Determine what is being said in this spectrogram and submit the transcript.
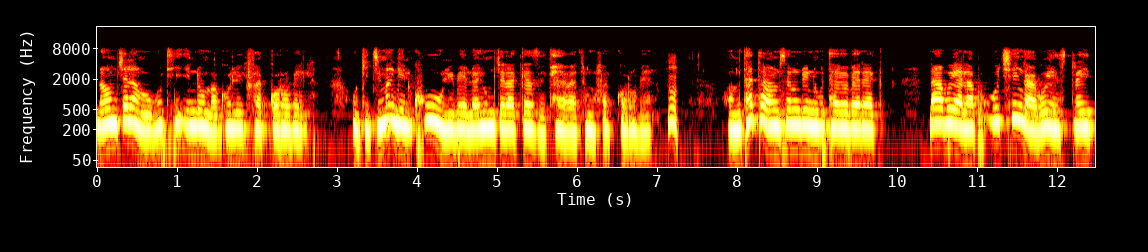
nawumtshela ngokuthi intombi akho le kufaka ikorobela ugijima ngelikhulu ibelo ayomtshela ceze ekhaya bathi ngifaka ikorobela. Wamthatha wamsemntwini ukuthi ayobereka nabuya lapho utshinga kuye straight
